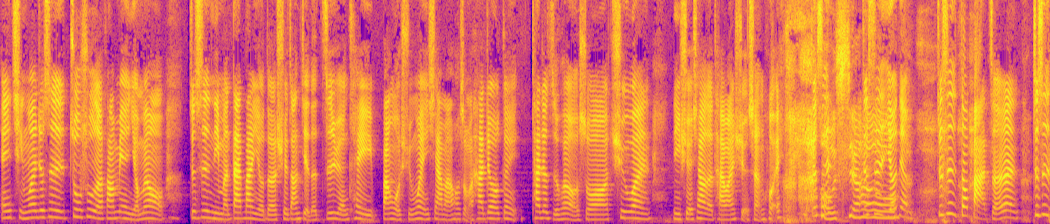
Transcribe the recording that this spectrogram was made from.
哎，请问就是住宿的方面有没有？就是你们代办有的学长姐的资源可以帮我询问一下吗？或什么？他就跟他就只会有说去问你学校的台湾学生会，就是、哦、就是有点就是都把责任，就是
